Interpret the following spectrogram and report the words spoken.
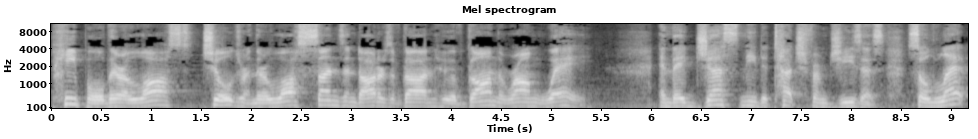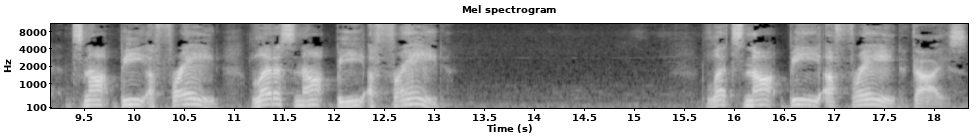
people, they're lost children, they're lost sons and daughters of God who have gone the wrong way. And they just need a touch from Jesus. So let's not be afraid. Let us not be afraid. Let's not be afraid, guys.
